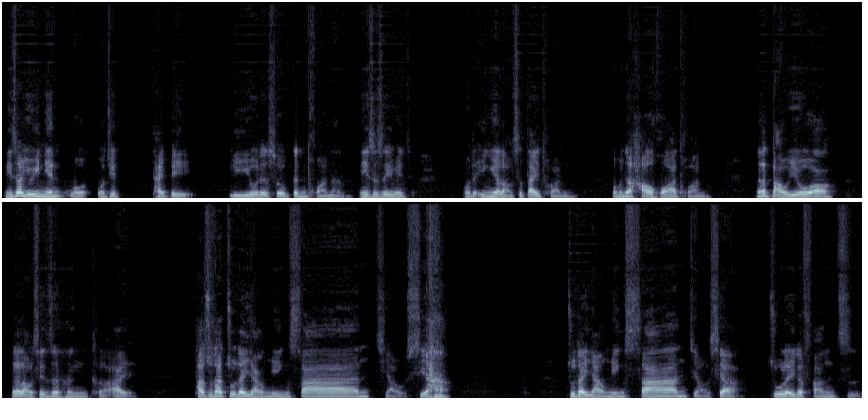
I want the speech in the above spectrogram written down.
你知道有一年我我去台北旅游的时候跟团呢，那次是因为我的音乐老师带团，我们的豪华团，那个导游哦，那个老先生很可爱。他说他住在阳明山脚下，住在阳明山脚下租了一个房子。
